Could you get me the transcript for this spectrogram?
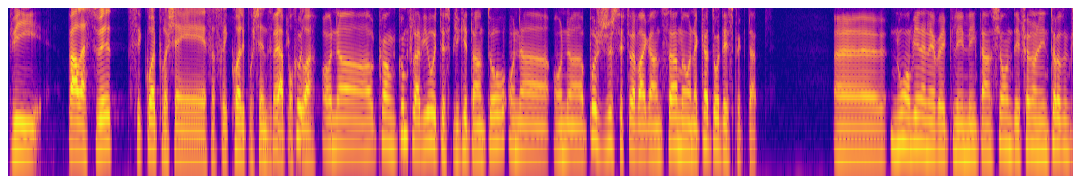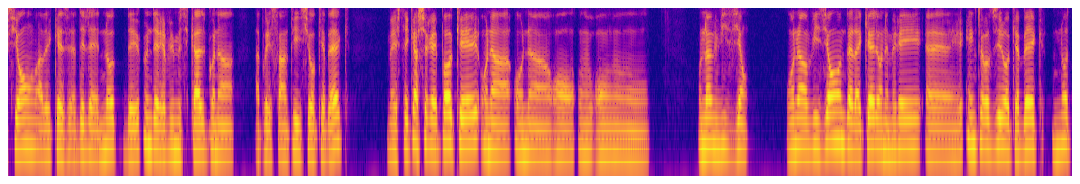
Puis, par la suite, c'est quoi le prochain... Ça serait quoi les prochaines Ben, étapes pour écoute, toi? On a, comme, comme Flavio t'expliquait tantôt, on a, on a pas juste Extravaganza, mais on a quatre autres spectacles. Euh, nous, on vient avec l'intention de faire une introduction avec euh, des- les notes d'une des revues musicales qu'on a à présenter ici au Québec. Mais je ne te cacherai pas qu'on a, on a, on, on- on- on a une vision. On a une vision de laquelle on aimerait euh, introduire au Québec notre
